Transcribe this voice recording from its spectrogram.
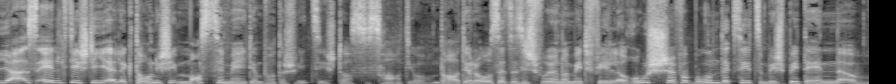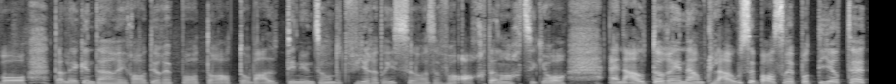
Ja, das älteste elektronische Massenmedium der Schweiz ist das, das Radio. Und Radio hören, das ist früher noch mit viel Ruschen verbunden gewesen, zum Beispiel dann, wo der legendäre Radioreporter Arthur Walti 1934, also vor 88 Jahren, ein Autorennen am Klausenbass reportiert hat.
